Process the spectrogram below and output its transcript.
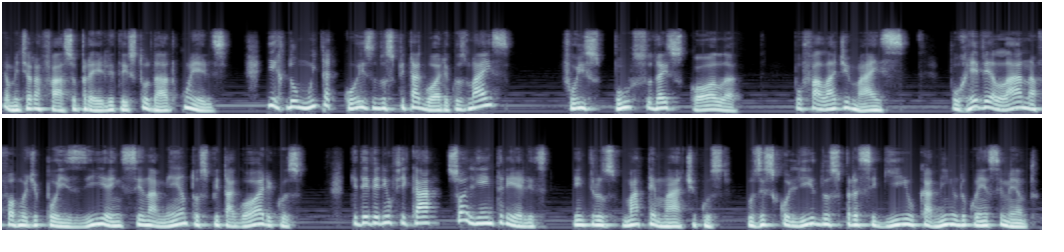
realmente era fácil para ele ter estudado com eles. E herdou muita coisa dos pitagóricos, mas foi expulso da escola por falar demais por revelar na forma de poesia ensinamentos pitagóricos que deveriam ficar só ali entre eles, entre os matemáticos, os escolhidos para seguir o caminho do conhecimento.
